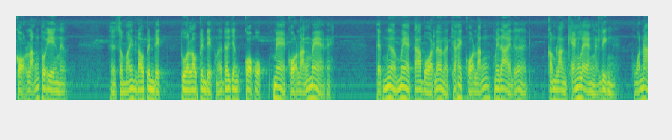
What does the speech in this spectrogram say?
เกาะหลังตัวเองนะสมัยเราเป็นเด็กตัวเราเป็นเด็กนะแล้วยังเกาะอกแม่เกาะหลังแม่นะแต่เมื่อแม่ตาบอดแล้วนะจะให้เกาะหลังไม่ได้เลยนะกำลังแข็งแรงนะลิง หัวหน้า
